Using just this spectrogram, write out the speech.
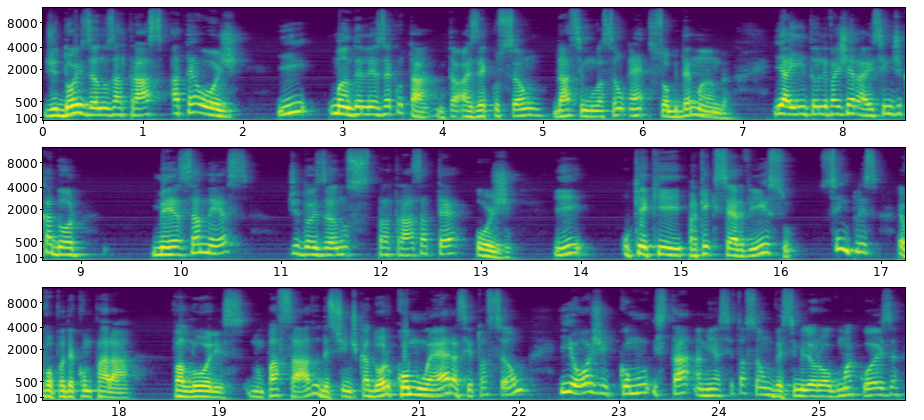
de dois anos atrás até hoje e manda ele executar. Então a execução da simulação é sob demanda. E aí então ele vai gerar esse indicador mês a mês de dois anos para trás até hoje. E o que que, para que, que serve isso? Simples. Eu vou poder comparar valores no passado deste indicador, como era a situação, e hoje como está a minha situação, ver se melhorou alguma coisa,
